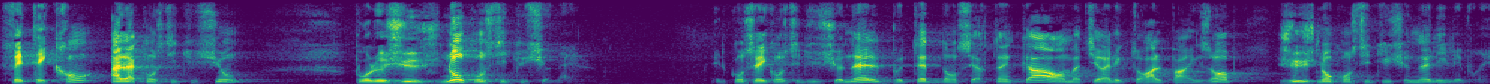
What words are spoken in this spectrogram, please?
fait écran à la Constitution pour le juge non constitutionnel. Et le Conseil constitutionnel peut être, dans certains cas, en matière électorale par exemple, juge non constitutionnel, il est vrai.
